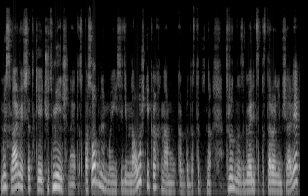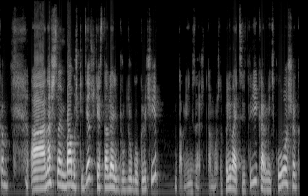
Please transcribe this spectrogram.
мы с вами все-таки чуть меньше на это способны, мы сидим в наушниках, нам как бы достаточно трудно заговорить с посторонним человеком. А наши с вами бабушки, дедушки оставляли друг другу ключи, ну, там, я не знаю, что там можно, поливать цветы, кормить кошек,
